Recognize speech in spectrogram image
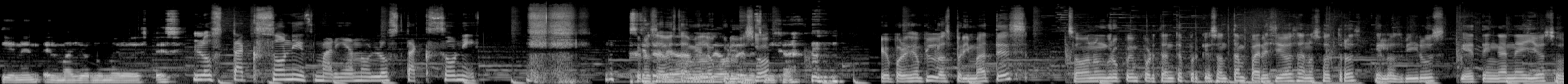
tienen el mayor número de especies. Los taxones, Mariano, los taxones. Pero sabes también lo curioso que por ejemplo los primates son un grupo importante porque son tan parecidos a nosotros que los virus que tengan ellos o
